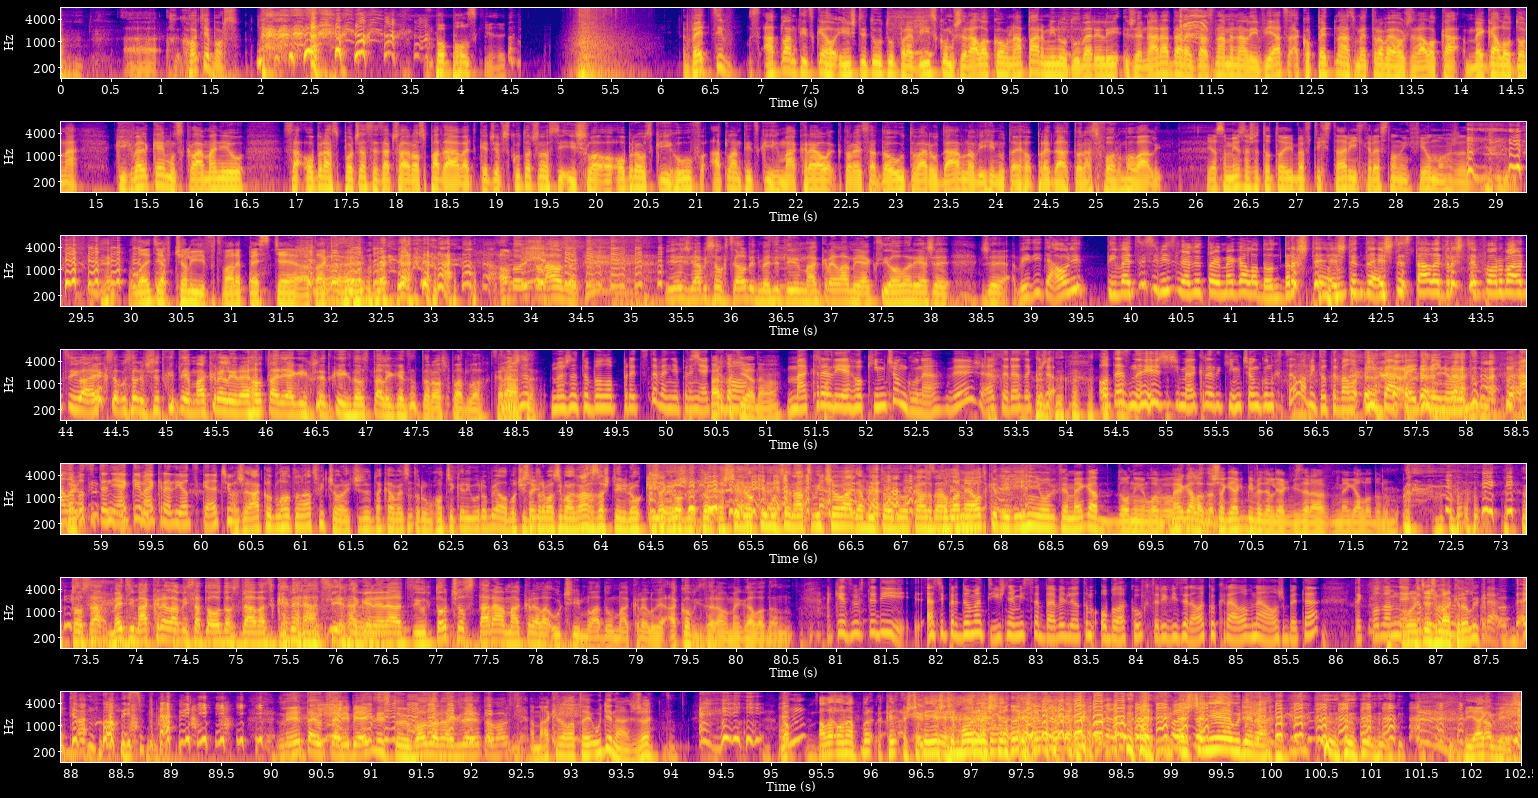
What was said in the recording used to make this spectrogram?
Uh, Chotebos. Po polsky. hej. Vedci z Atlantického inštitútu pre výskum žralokov na pár minút uverili, že na radare zaznamenali viac ako 15-metrového žraloka Megalodona. K ich veľkému sklamaniu sa obraz počase začal rozpadávať, keďže v skutočnosti išlo o obrovský húf atlantických makrel, ktoré sa do útvaru dávno vyhnutého predátora sformovali. Ja som myslel, že toto je iba v tých starých kreslených filmoch, že letia včely v tvare peste a tak. A ono je to naozaj... Ježiš, ja by som chcel byť medzi tými makrelami, jak si hovoria, že, že vidíte, a oni tí veci si myslia, že to je megalodon. Držte, ešte, ešte stále držte formáciu. A jak sa museli všetky tie makrely rehotať, jak ich všetkých dostali, keď sa to rozpadlo. Krása. Možno, možno to bolo predstavenie pre nejakého no. makrelieho Kim Jong-una, vieš? A teraz akože otázne je, či makreli Kim Jong-un chcel, aby to trvalo iba 5 minút. Alebo si to nejaké makrely odskáču. A že ako dlho to nacvičovali? Či to je taká vec, ktorú hoci kedy urobia, alebo či to treba si iba raz za 4 roky, vieš, že to ešte roky musia nacvičovať, aby to To dokázali. podľa mňa odkedy vyhnuli tie megalodony, lebo Megalodon. však jak by vedeli, jak vyzerá megalodon. To sa, medzi makrelami sa to odovzdáva z generácie na generáciu. To, čo stará makrela učí mladú makrelu, je ako vyzeral megalodon. A keď sme vtedy asi pred doma týždňami sa bavili o tom oblaku, ktorý vyzeral ako kráľovná Alžbeta, tak podľa mňa aj to tiež by mohli spraviť. Aj to by mohli spraviť. Lietajúce ryby existujú, pozor, takže je to možné. A makrela to je udenáč, že? Ale ona, pr- ke, ešte keď ešte mori, ešte, ešte nie je udená. Jak vieš?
